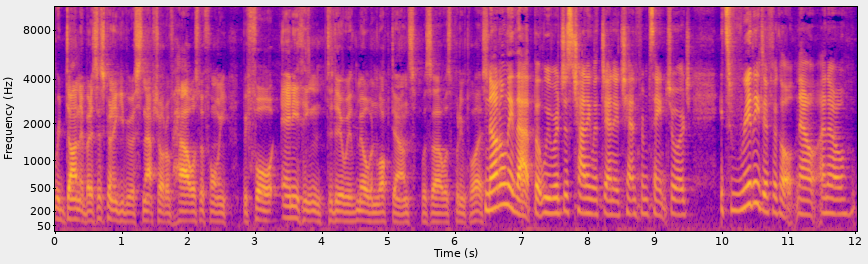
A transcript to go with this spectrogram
redundant, but it's just going to give you a snapshot of how it was performing before anything to do with Melbourne lockdowns was uh, was put in place. Not only that, but we were just chatting with Janu Chan from St George it's really difficult. Now, I know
